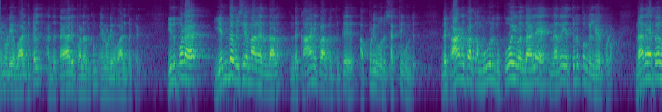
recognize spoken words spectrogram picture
என்னுடைய வாழ்த்துக்கள் அந்த தயாரிப்பாளருக்கும் என்னுடைய வாழ்த்துக்கள். இது போல எந்த விஷயமாக இருந்தாலும் இந்த காணிப்பாக்கத்துக்கு அப்படி ஒரு சக்தி உண்டு. இந்த காணிப்பாக்கம் ஊருக்கு போய் வந்தாலே நிறைய திருப்பங்கள் ஏற்படும். நிறைய பேர்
